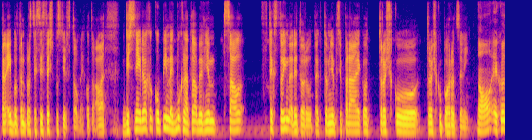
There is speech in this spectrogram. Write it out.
ten Ableton prostě si chceš spustit v tom, jako to, ale když si někdo jako koupí MacBook na to, aby v něm psal v textovém editoru, tak to mně připadá jako trošku, trošku pohrocený. No, jako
